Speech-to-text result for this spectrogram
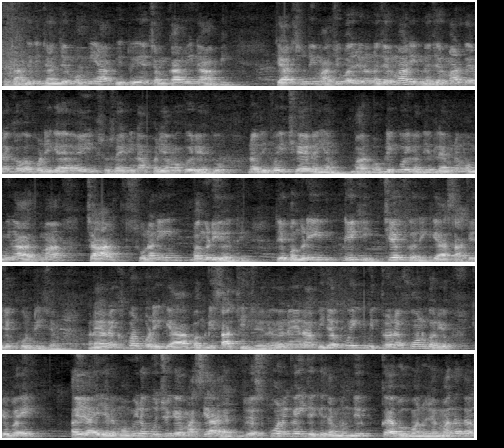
તો ચાંદીની ઝંઝર મમ્મીએ આપી, તો એ ચમકાવીને આપી. ત્યાર સુધી આજુબાજુના નજર મારી, નજર મારતા એને ખબર પડી કે અહીં સોસાયટીના ફળિયામાં કોઈ રહેતું નથી, કોઈ છે નહીં એમ. બહાર પબ્લિક કોઈ નથી. એટલે એમને મમ્મીના હાથમાં ચાર સોનાની બંગડી હતી. તે બંગડી દેખી ચેક કરી કે આ સાચી છે ખોટી છે અને એને ખબર પડી કે આ બંગડી સાચી છે. એટલે એને એના બીજા કોઈ મિત્રને ફોન કર્યો કે ભાઈ, અહીંયા એટલે મમ્મીને પૂછ્યું કે, માસી, આ એડ્રેસ કોને કઈ જગ્યાએ મંદિર કયા ભગવાનનું છે? હનુમાન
